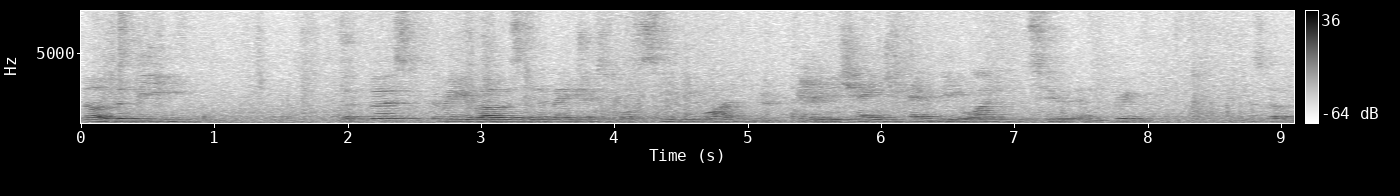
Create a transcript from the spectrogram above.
Those would be the first three rows in the matrix for CV1, and then you change MV1, 2, and 3. So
